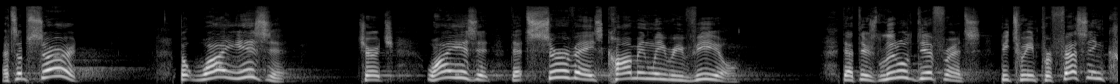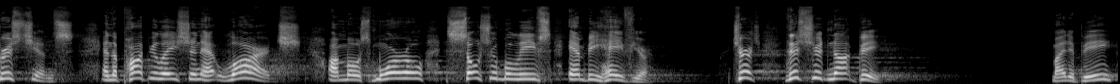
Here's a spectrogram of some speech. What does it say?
That's absurd. But why is it, church? Why is it that surveys commonly reveal that there's little difference between professing Christians and the population at large on most moral, social beliefs, and behavior? Church, this should not be. Might it be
